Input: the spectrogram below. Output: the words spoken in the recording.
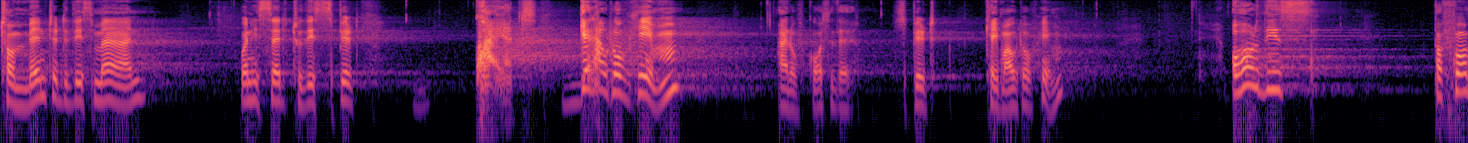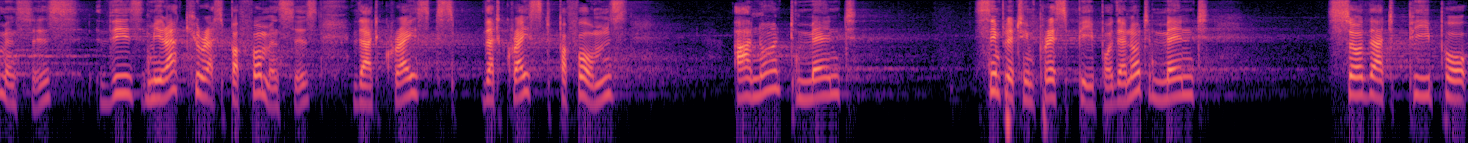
tormented this man, when he said to this spirit, Quiet, get out of him. And of course, the spirit came out of him. All these performances, these miraculous performances that Christ, that Christ performs, are not meant simply to impress people. They're not meant so that people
